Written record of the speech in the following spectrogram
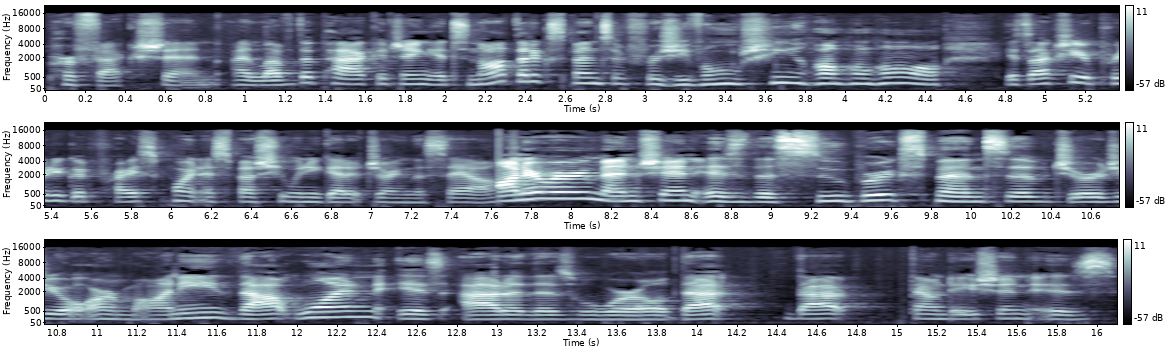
perfection. I love the packaging. It's not that expensive for Givenchy. it's actually a pretty good price point, especially when you get it during the sale. Honorary mention is the super expensive Giorgio Armani. That one is out of this world. That that foundation is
